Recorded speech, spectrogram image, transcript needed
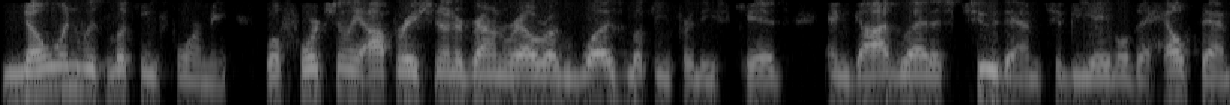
No one was looking for me. Well, fortunately, Operation Underground Railroad was looking for these kids, and God led us to them to be able to help them.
